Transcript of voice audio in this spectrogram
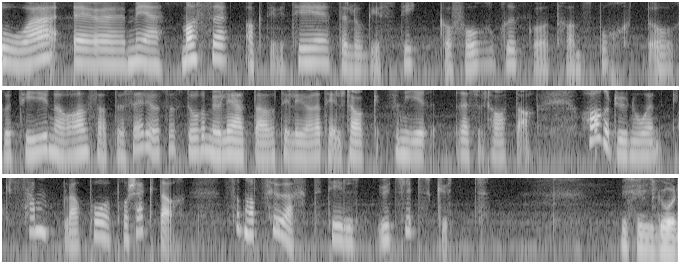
Og eh, med masse aktivitet og logistikk og forbruk og transport og rutiner og ansatte, så er det jo også store muligheter til å gjøre tiltak som gir resultater. Har du noen eksempler på prosjekter som har ført til utslippskutt? Hvis vi går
